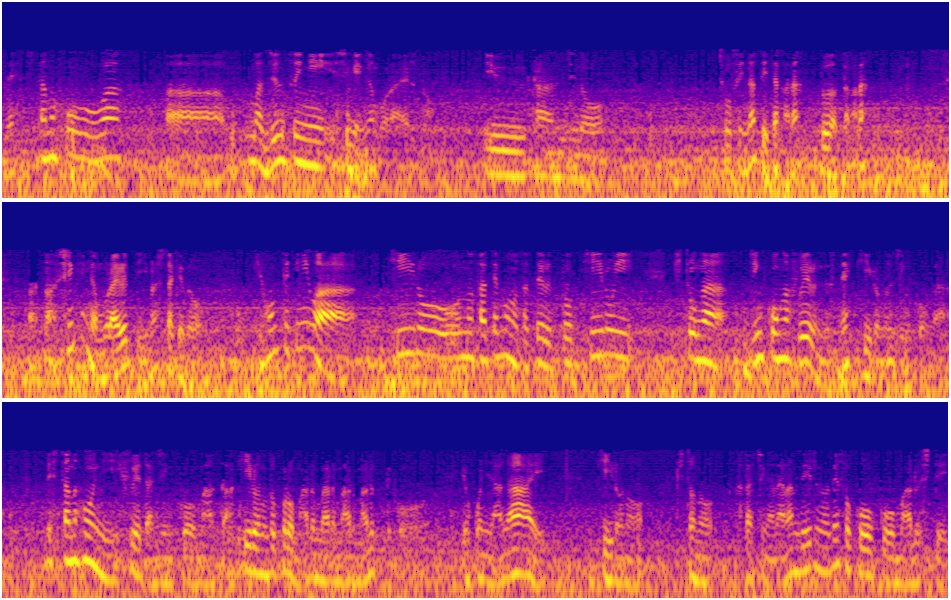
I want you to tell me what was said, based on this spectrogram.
すね。下の方はあ、まあ、純粋に資源がもらえるという感じの調整になっていたかな？どうだったかな？まあ、資源がもらえるって言いましたけど、基本的には黄色の建物を建てると黄色い人が人口が増えるんですね。黄色の人口が。で下の方に増えた人口、まあ、黄色のところを丸々丸々ってこう横に長い黄色の人の形が並んでいるのでそこをこう丸していっ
